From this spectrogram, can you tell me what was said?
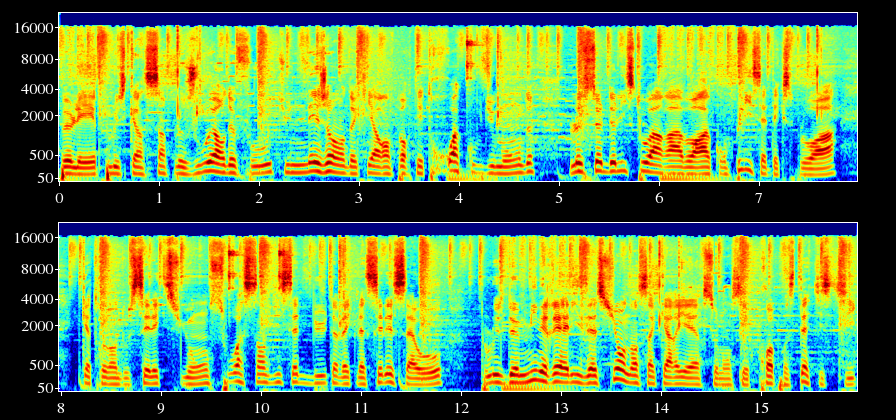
Pelé, plus qu'un simple joueur de foot, une légende qui a remporté trois Coupes du Monde, le seul de l'histoire à avoir accompli cet exploit. 92 sélections, 77 buts avec la Seleção, plus de 1000 réalisations dans sa carrière selon ses propres statistiques.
